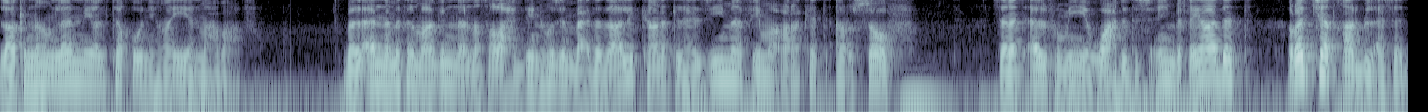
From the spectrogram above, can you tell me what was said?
لكنهم لم يلتقوا نهائيا مع بعض. بل أن مثل ما قلنا أن صلاح الدين هزم بعد ذلك كانت الهزيمة في معركة أرسوف. سنة 1191 بقيادة رجة قلب الأسد.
